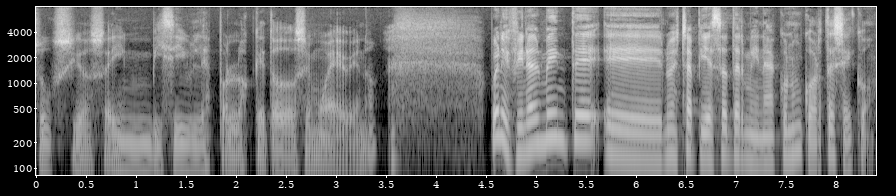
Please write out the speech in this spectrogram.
sucios e invisibles por los que todo se mueve, ¿no? Bueno, y finalmente eh, nuestra pieza termina con un corte seco,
